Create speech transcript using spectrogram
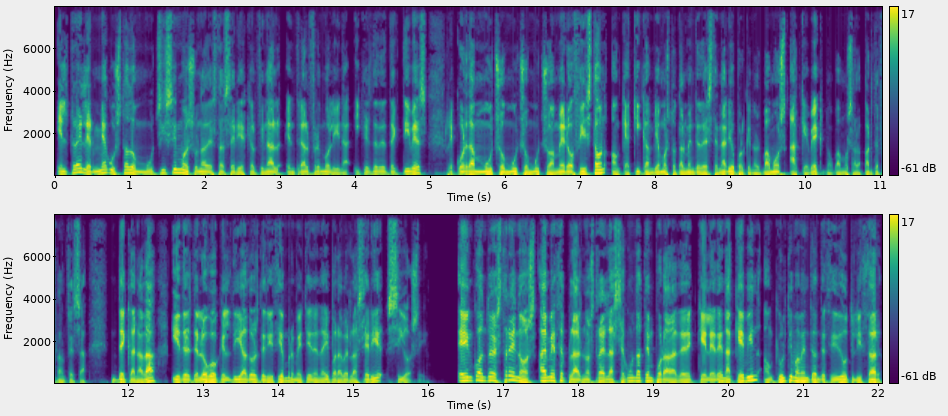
El tráiler me ha gustado muchísimo, es una de estas series que al final entre Alfred Molina y que es de detectives, recuerda mucho, mucho, mucho a Mero Fistown, aunque aquí cambiamos totalmente de escenario porque nos vamos a Quebec, nos vamos a la parte francesa de Canadá, y desde luego que el día 2 de diciembre me tienen ahí para ver la serie sí o sí. En cuanto a estrenos, AMC Plus nos trae la segunda temporada de Que le den a Kevin, aunque últimamente han decidido utilizar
